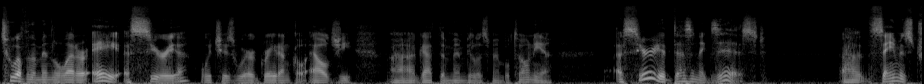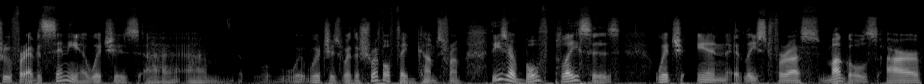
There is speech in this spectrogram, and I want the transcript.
two of them in the letter A: Assyria, which is where great uncle Algy uh, got the Mimbulus mimbletonia. Assyria doesn't exist. Uh, the same is true for Abyssinia, which is uh, um, which is where the shrivel fig comes from. These are both places which, in at least for us Muggles, are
